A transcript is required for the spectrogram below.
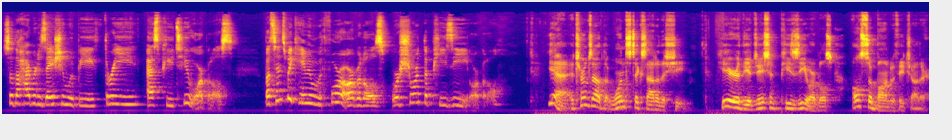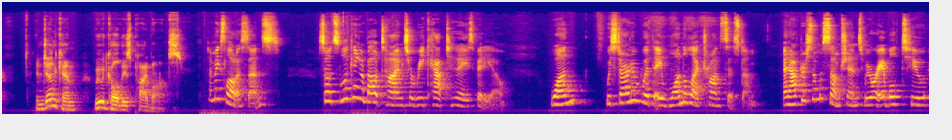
so the hybridization would be three sp2 orbitals. But since we came in with four orbitals, we're short the pz orbital. Yeah, it turns out that one sticks out of the sheet. Here, the adjacent pz orbitals also bond with each other. In GenChem, we would call these pi bonds. That makes a lot of sense. So it's looking about time to recap today's video. One, we started with a one electron system. And after some assumptions, we were able to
